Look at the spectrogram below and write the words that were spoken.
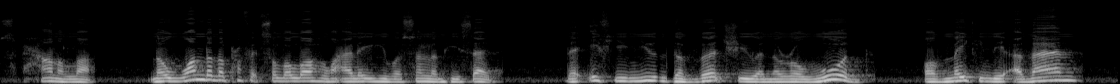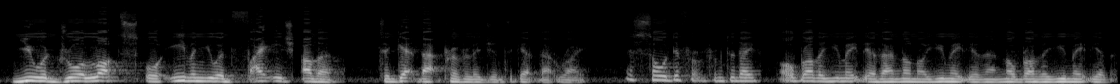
Subhanallah. No wonder the Prophet sallallahu he said that if you knew the virtue and the reward of making the adhan, you would draw lots or even you would fight each other to get that privilege and to get that right. It's so different from today. Oh brother, you make the adhan. No, no, you make the adhan. No brother, you make the adhan.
